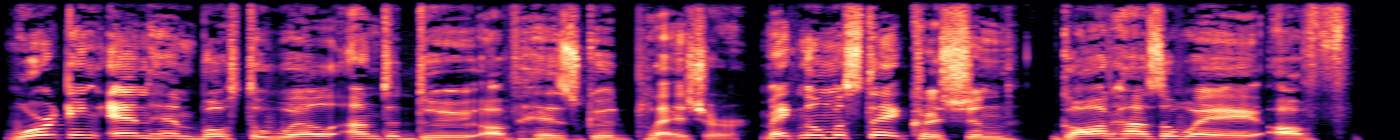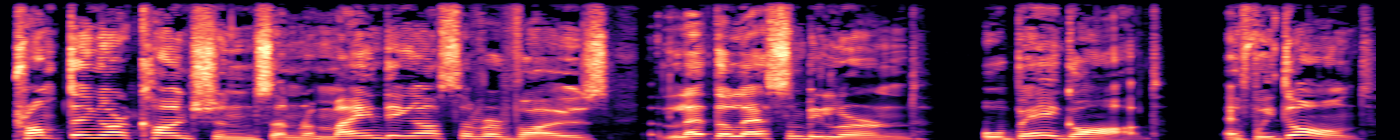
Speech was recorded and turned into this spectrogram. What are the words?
working in him both to will and to do of his good pleasure. Make no mistake, Christian, God has a way of prompting our conscience and reminding us of our vows. Let the lesson be learned. Obey God. If we don't,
